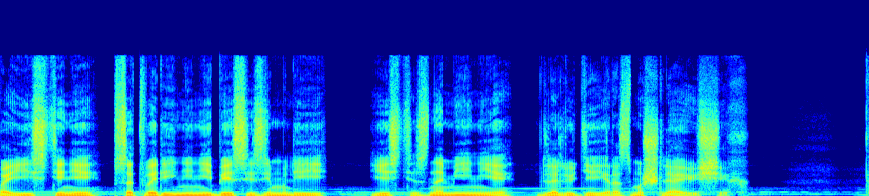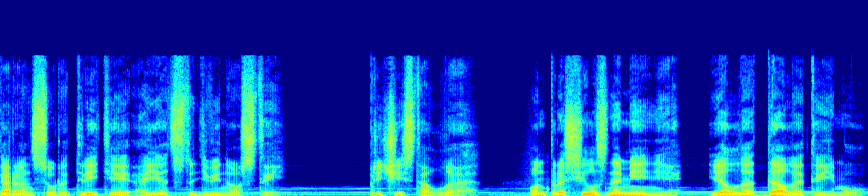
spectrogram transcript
Поистине, в сотворении небес и земли есть знамение для людей размышляющих. Коран, сура 3, аят 190. Причист Аллах. Он просил знамение, и Аллах дал это ему.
